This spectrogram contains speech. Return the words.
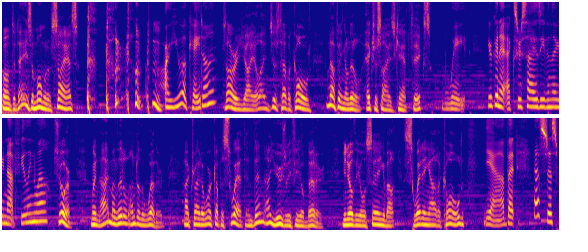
Well, today's a moment of science. Are you okay, Don? Sorry, Yael, I just have a cold. Nothing a little exercise can't fix. Wait, you're going to exercise even though you're not feeling well? Sure, when I'm a little under the weather, I try to work up a sweat and then I usually feel better. You know the old saying about sweating out a cold? Yeah, but that's just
